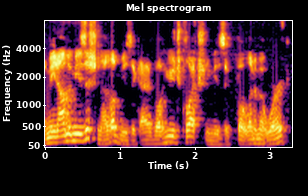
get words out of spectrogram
I mean, I'm a musician. I love music. I have a huge collection of music, but when I'm at work,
